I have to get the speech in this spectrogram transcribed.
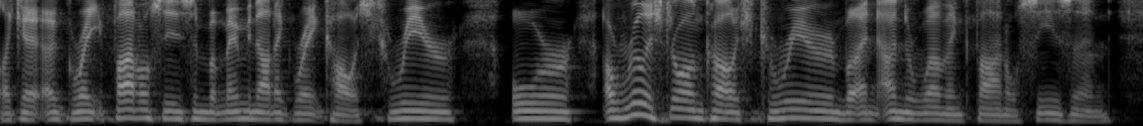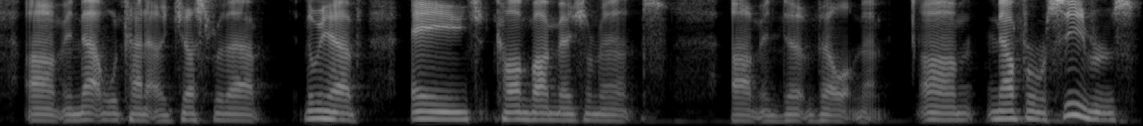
like a, a, great final season, but maybe not a great college career, or a really strong college career, but an underwhelming final season. Um, and that will kind of adjust for that. Then we have age, combine measurements, um, and development. Um, now for receivers,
